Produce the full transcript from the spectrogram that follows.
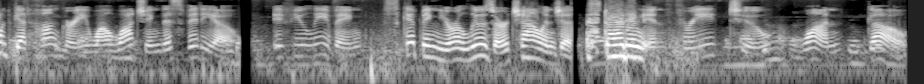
Don't get hungry while watching this video. If you leaving, skipping your loser challenges. Starting in 3, 2, 1, go.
